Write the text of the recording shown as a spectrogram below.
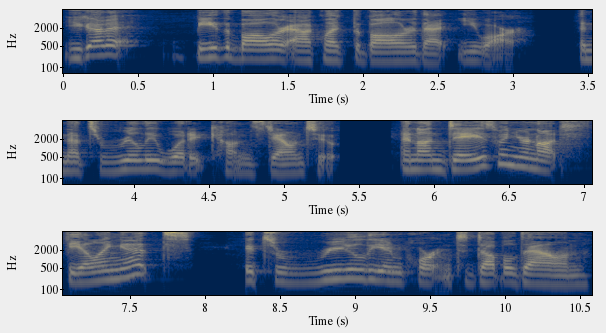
You got to be the baller, act like the baller that you are. And that's really what it comes down to. And on days when you're not feeling it, it's really important to double down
